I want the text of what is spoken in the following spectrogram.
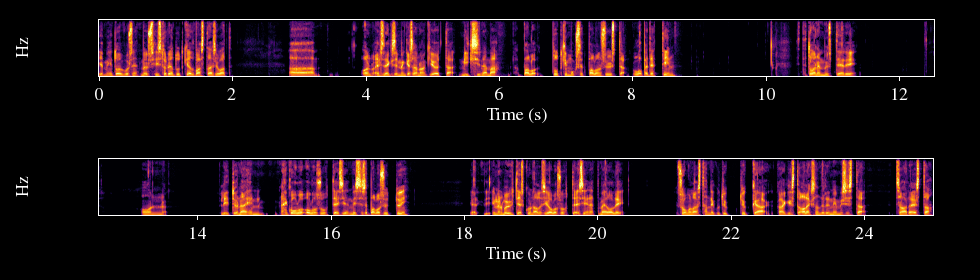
ja mihin toivoisin, että myös historian tutkijat vastaisivat, äh, on ensinnäkin se, minkä sanoinkin jo, että miksi nämä palo, tutkimukset palon syystä lopetettiin. Sitten toinen mysteeri on, liittyy näihin, näihin olosuhteisiin, missä se palo syttyi. Ja nimenomaan yhteiskunnallisiin olosuhteisiin, että meillä oli, suomalaisethan niin ty, tykkää kaikista Aleksanterin nimisistä saareista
